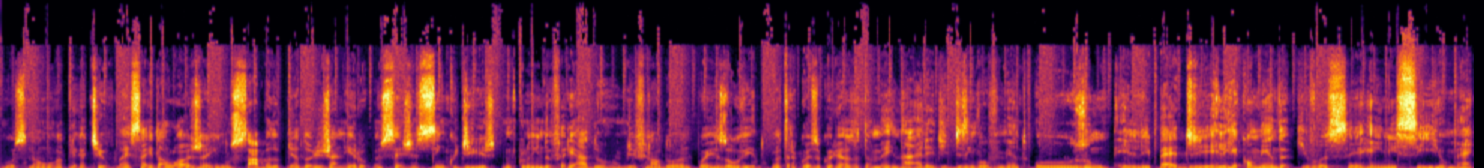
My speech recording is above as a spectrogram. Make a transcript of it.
ou senão o aplicativo vai sair da loja loja e no sábado, dia 2 de janeiro, ou seja, cinco dias, incluindo o feriado de final do ano, foi resolvido. Outra coisa curiosa também na área de desenvolvimento, o Zoom, ele pede, ele recomenda que você reinicie o Mac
